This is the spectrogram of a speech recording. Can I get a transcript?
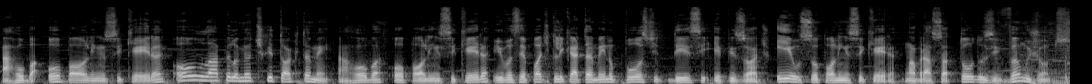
arroba o Paulinho Siqueira, ou lá pelo meu TikTok também, arroba o Paulinho Siqueira, e você pode clicar também no post desse episódio. Eu sou Paulinho Siqueira. Um abraço a todos e vamos juntos.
